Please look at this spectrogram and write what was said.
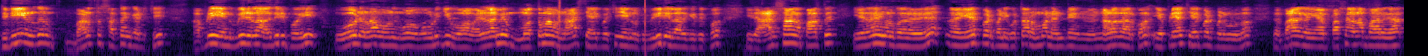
திடீர்னு பலத்த சத்தம் கேட்டுச்சு. அப்படியே எங்கள் வீடெல்லாம் அதிரி போய் ஓடெல்லாம் ஒ- எல்லாமே மொத்தமாக நாஸ்தி ஆகிப்போச்சு எங்களுக்கு வீடு இல்லாதது இப்போ இது அரசாங்கம் பார்த்து இதெல்லாம் எங்களுக்கு ஏற்பாடு பண்ணி கொடுத்தா ரொம்ப நன்றி நல்லதாக இருக்கும். எப்படியாச்சும் ஏற்பாடு பண்ணி கொடுங்க. இதை பாருங்க என் பசங்கெல்லாம் பாருங்க.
